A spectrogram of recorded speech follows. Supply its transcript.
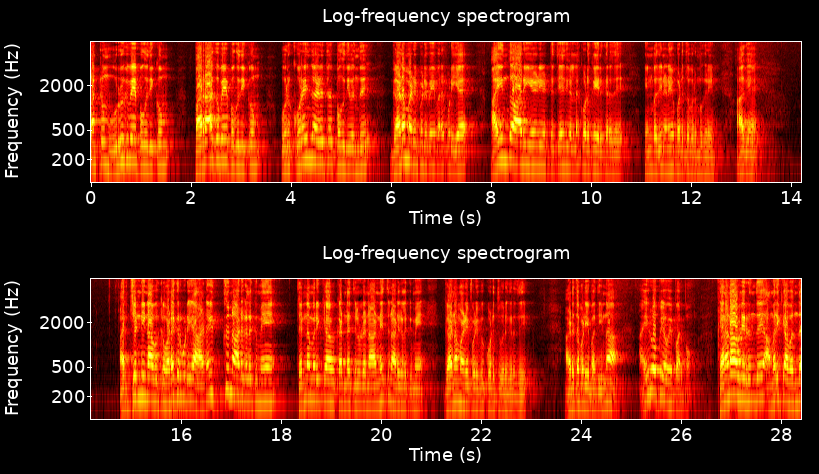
மற்றும் உருகுவே பகுதிக்கும் பராகுவே பகுதிக்கும் ஒரு குறைந்த அழுத்த பகுதி வந்து கனமழைப்பிடிவை வரக்கூடிய ஐந்து ஆறு ஏழு எட்டு தேதிகளில் கொடுக்க இருக்கிறது என்பதை நினைவுபடுத்த விரும்புகிறேன். ஆக அர்ஜென்டினாவுக்கு வடக்கக்கூடிய அனைத்து நாடுகளுக்குமே தென் அமெரிக்கா கண்டத்தில் உள்ள அனைத்து நாடுகளுக்குமே கனமழை பொழிவு கொடுத்து வருகிறது. அடுத்தபடியை பார்த்தீங்கன்னா ஐரோப்பியாவை பார்ப்போம். கனடாவிலிருந்து அமெரிக்கா வந்து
